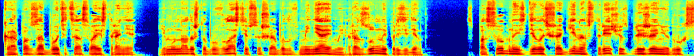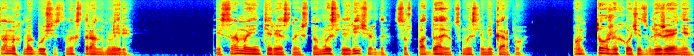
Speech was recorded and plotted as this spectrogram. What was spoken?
Карпов заботится о своей стране. Ему надо, чтобы власти в США был вменяемый, разумный президент, способный сделать шаги навстречу сближению двух самых могущественных стран в мире. И самое интересное, что мысли Ричарда совпадают с мыслями Карпова. Он тоже хочет сближения,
